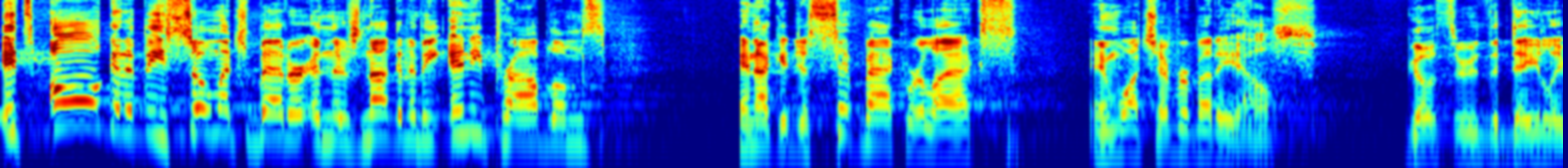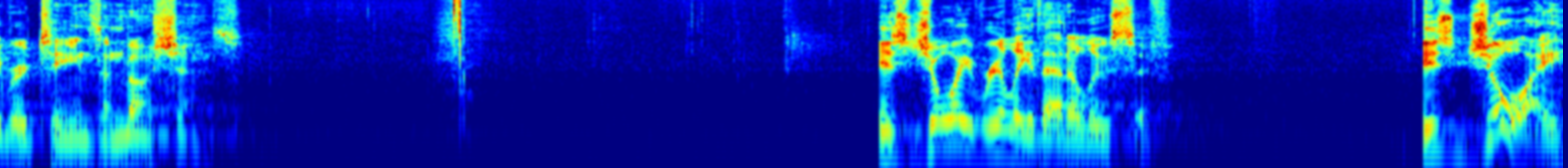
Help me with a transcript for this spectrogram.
it's all going to be so much better and there's not going to be any problems. And I could just sit back, relax, and watch everybody else go through the daily routines and motions. Is joy really that elusive? Is joy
